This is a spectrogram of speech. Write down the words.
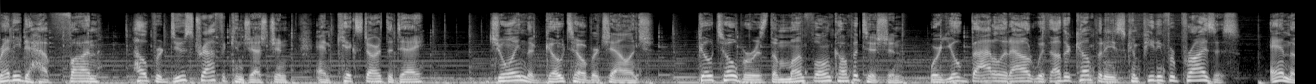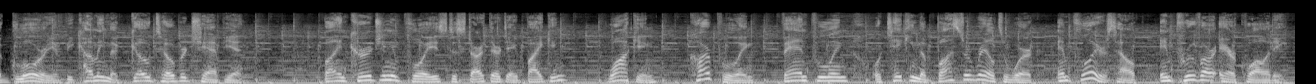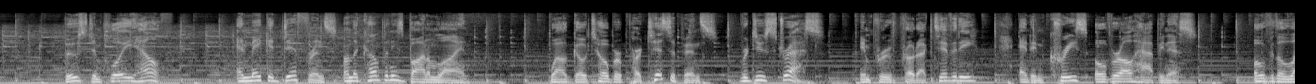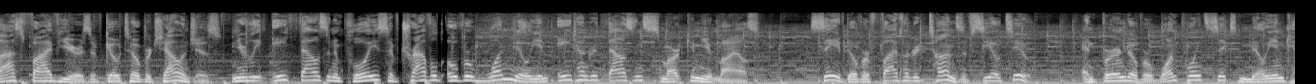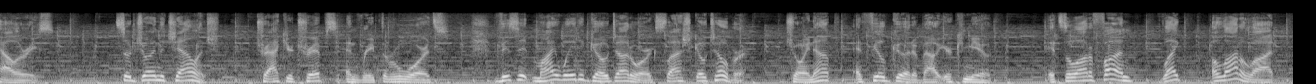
Ready to have fun, help reduce traffic congestion, and kickstart the day? Join the GoTober Challenge. GoTober is the month-long competition where you'll battle it out with other companies competing for prizes and the glory of becoming the GoTober champion. By encouraging employees to start their day biking, walking, carpooling, vanpooling, or taking the bus or rail to work, employers help improve our air quality, boost employee health, and make a difference on the company's bottom line. While GoTober participants reduce stress, improve productivity, and increase overall happiness. Over the last five years of GoTober challenges, nearly 8,000 employees have traveled over 1,800,000 smart commute miles, saved over 500 tons of CO2, and burned over 1.6 million calories. So join the challenge, track your trips, and reap the rewards. Visit mywaytogo.org slash GoTober. Join up and feel good about your commute. It's a lot of fun, like a lot a lot.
